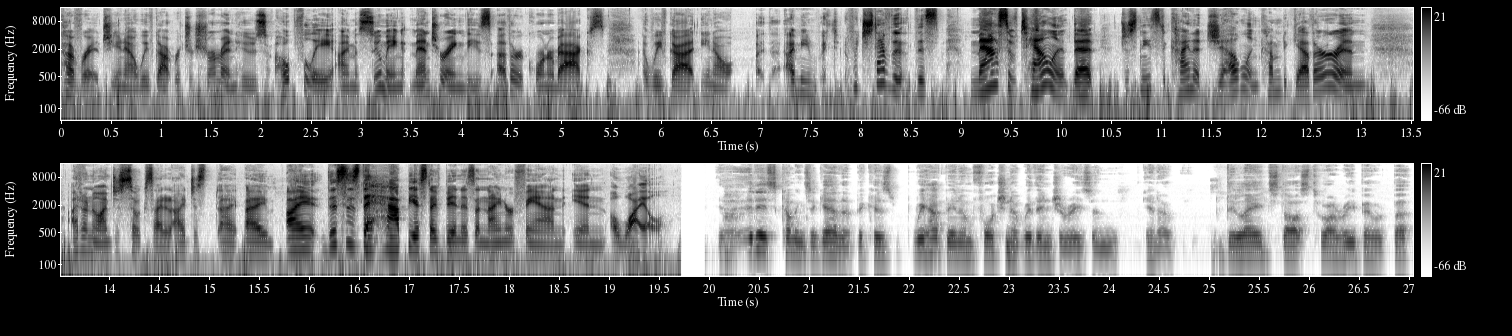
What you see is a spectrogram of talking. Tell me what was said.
coverage. You know, we've got Richard Sherman, who's hopefully, I'm assuming, mentoring these other cornerbacks. We've got, you know, I mean, we just have this massive talent that just needs to kind of gel and come together. And I don't know, I'm just so excited. I just, I, I, I this is the happiest I've been as a Niner fan in a while. Yeah, it is coming together because we have been unfortunate with injuries and, you know, delayed starts to our rebuild. But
